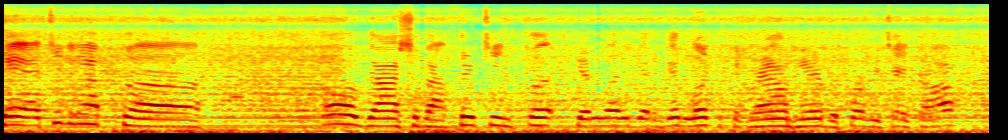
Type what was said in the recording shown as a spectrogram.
Okay, I took it up, uh, oh gosh, about 13 foot. Get, it get a good look at the ground here before we take off.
